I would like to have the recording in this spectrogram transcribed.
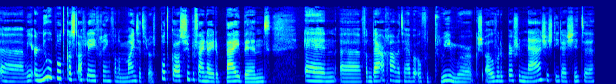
uh, weer een nieuwe podcastaflevering van de Mindset Flows podcast. Super fijn dat je erbij bent. En uh, vandaag gaan we het hebben over DreamWorks, over de personages die daar zitten,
